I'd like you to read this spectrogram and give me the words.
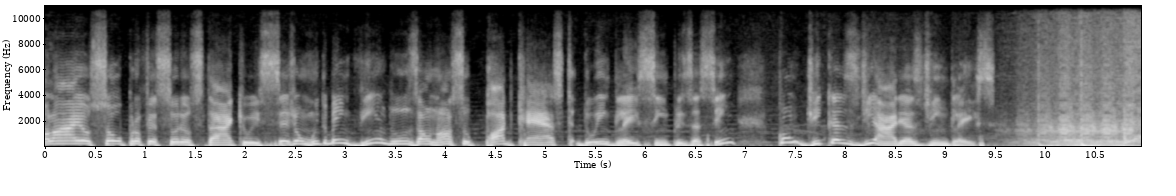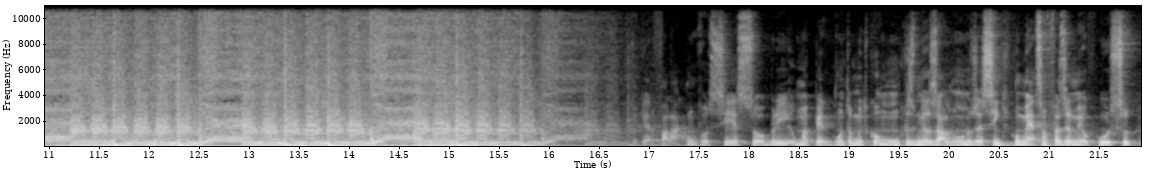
Olá, eu sou o professor Eustáquio e sejam muito bem-vindos ao nosso podcast do Inglês Simples Assim, com dicas diárias de inglês. Eu quero falar com você sobre uma pergunta muito comum que os meus alunos, assim que começam a fazer o meu curso,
